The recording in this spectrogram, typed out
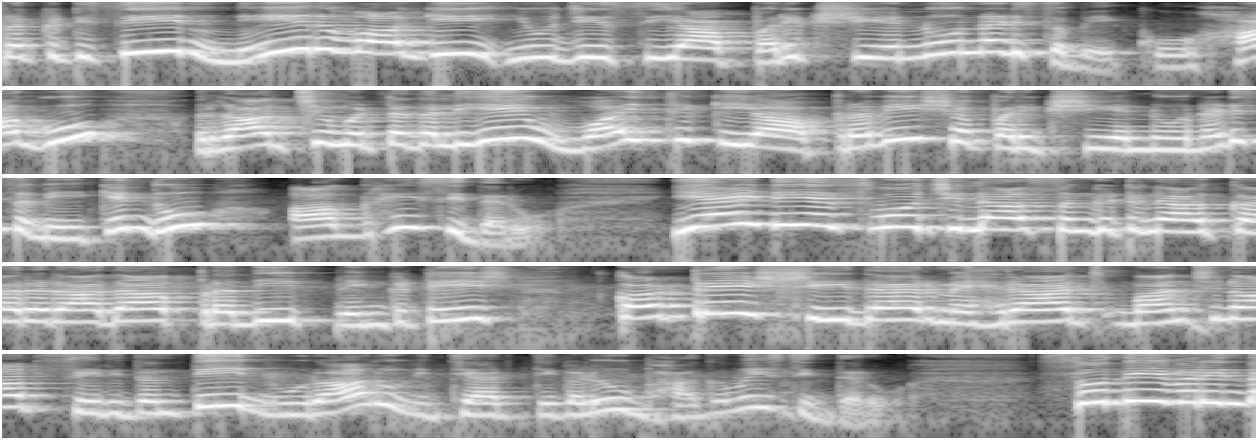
ಪ್ರಕಟಿಸಿ ನೇರವಾಗಿ ಯುಜಿಸಿಯ ಪರೀಕ್ಷೆಯನ್ನು ನಡೆಸಬೇಕು ಹಾಗೂ ರಾಜ್ಯ ಮಟ್ಟದಲ್ಲಿಯೇ ವೈದ್ಯಕೀಯ ಪ್ರವೇಶ ಪರೀಕ್ಷೆಯನ್ನು ನಡೆಸಬೇಕೆಂದು ಆಗ್ರಹಿಸಿದರು. ಎಐಡಿಎಸ್ಒ ಜಿಲ್ಲಾ ಸಂಘಟನಾಕಾರರಾದ ಪ್ರದೀಪ್ ವೆಂಕಟೇಶ್, ಕೊಟ್ರೇಶ್ ಶ್ರೀಧರ್ ಮೆಹರಾಜ್, ಮಂಜುನಾಥ್ ಸೇರಿದಂತೆ ನೂರಾರು ವಿದ್ಯಾರ್ಥಿಗಳು ಭಾಗವಹಿಸಿದ್ದರು. ಸುದೇವರಿಂದ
